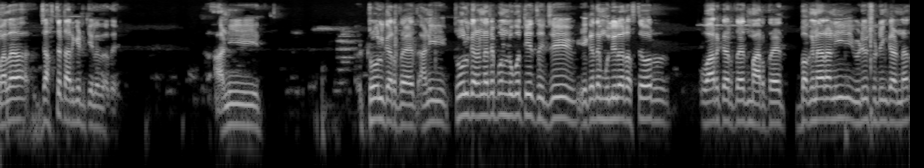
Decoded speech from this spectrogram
मला जास्त टार्गेट केलं जात आहे आणि ट्रोल करतायत आणि ट्रोल करणारे पण लोक तेच आहेत जे एखाद्या मुलीला रस्त्यावर वार करतायत मारतायत बघणार आणि व्हिडिओ शूटिंग करणार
